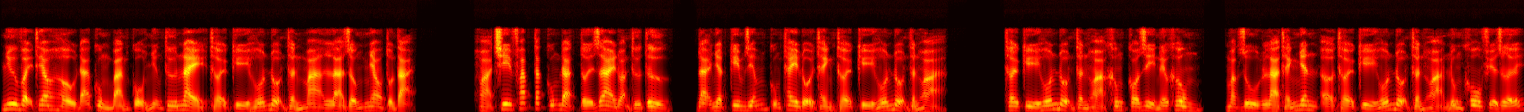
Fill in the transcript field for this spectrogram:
Như vậy theo hầu đã cùng bản cổ những thứ này thời kỳ hỗn độn thần ma là giống nhau tồn tại. Hỏa chi pháp tắc cũng đạt tới giai đoạn thứ tư, đại nhật kim diễm cũng thay đổi thành thời kỳ hỗn độn thần hỏa. Thời kỳ hỗn độn thần hỏa không có gì nếu không, mặc dù là thánh nhân ở thời kỳ hỗn độn thần hỏa nung khô phía dưới,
